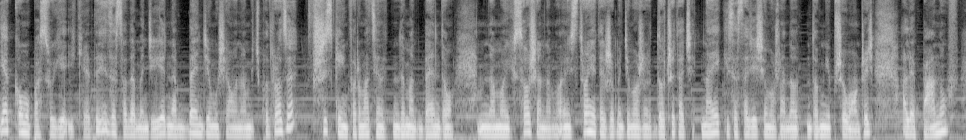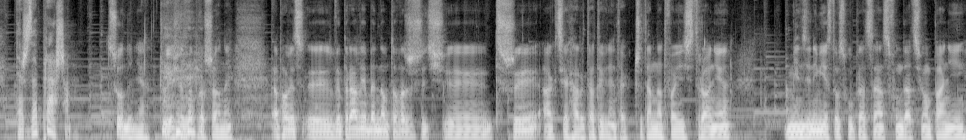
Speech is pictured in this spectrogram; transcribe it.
jak komu pasuje i kiedy. Zasada będzie jedna, będzie musiała nam być po drodze. Wszystkie informacje na ten temat będą na moich social, na mojej stronie, także będzie można doczytać, na jakiej zasadzie się można do, do mnie przyłączyć, ale panów też zapraszam. Cudnie, czuję się zaproszony. A powiedz, y, wyprawie będą towarzyszyć y, trzy akcje charytatywne, tak czytam na Twojej stronie. Między innymi jest to współpraca z Fundacją Pani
